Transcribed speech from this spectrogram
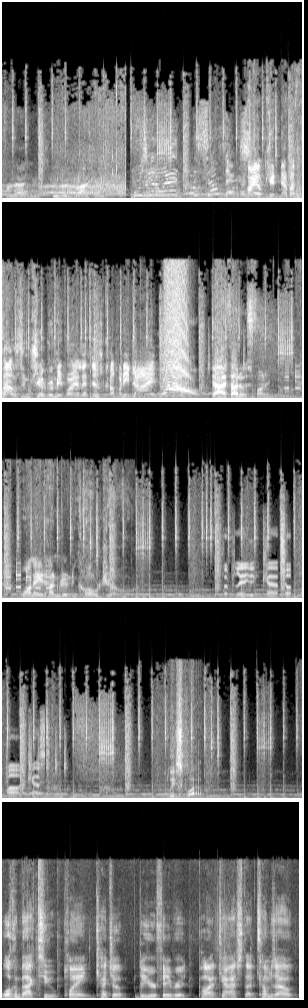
for that, you stupid bastard. Who's gonna win it? The Celtics. I'll kidnap a thousand children before I let this company die. Wow! Yeah, I thought it was funny. 1 800 call Joe. The Playing Catch Up Podcast. Please clap. Welcome back to Playing Catch Up, to your favorite podcast that comes out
